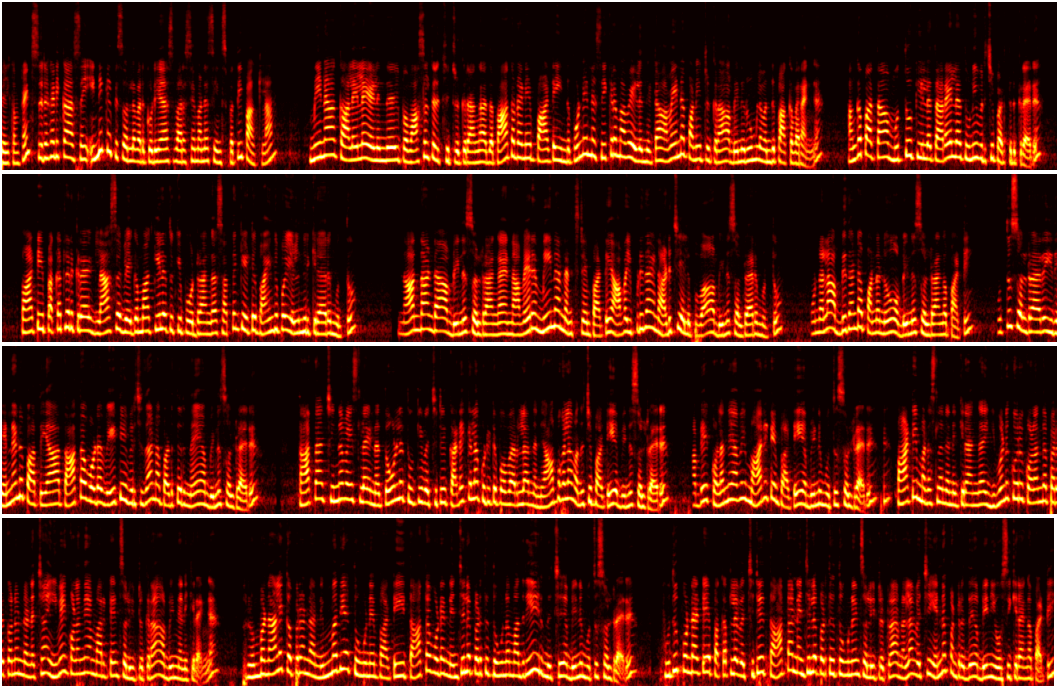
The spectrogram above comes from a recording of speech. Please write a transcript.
Welcome friends சிறுகடிக்க ஆசை இன்னைக்கு எபிசோடில் வரக்கூடிய சுவாரஸ்யமான சீன்ஸ் பற்றி பார்க்கலாம். மீனா காலையில் எழுந்து இப்போ வாசல் தெளிச்சிட்டு இருக்கிறாங்க. அதை பார்த்த உடனே பாட்டி இந்த பொண்ணு என்ன சீக்கிரமாகவே எழுந்துட்டா? அவன் என்ன பண்ணிகிட்ருக்கிறான் அப்படின்னு ரூமில் வந்து பார்க்க வராங்க. அங்கே பார்த்தா முத்து கீழே தரையில் துணி விரித்து படுத்துருக்கிறாரு. பாட்டி பக்கத்தில் இருக்கிற கிளாஸை வேகமாக கீழே தூக்கி போடுறாங்க. சத்தம் கேட்டு பயந்து போய் எழுந்திருக்கிறாரு முத்து. நான் தான்டா அப்படின்னு சொல்கிறாங்க நான் வேற மீனா நினச்சிட்டேன் பாட்டி. அவள் இப்படி தான் என்னை அடித்து எழுப்புவா அப்படின்னு சொல்கிறாரு முத்து. உன்னெல்லாம் அப்படி தாண்டா பண்ணணும் அப்படின்னு சொல்கிறாங்க பாட்டி. முத்து சொல்கிறாரு இது என்னென்னு பார்த்தியா தாத்தாவோட வேட்டியை விரிச்சு தான் நான் படுத்திருந்தேன் அப்படின்னு சொல்கிறாரு தாத்தா சின்ன வயசில் என்னை தோளில் தூக்கி வச்சுட்டு கடைக்கெல்லாம் கூட்டிகிட்டு போவார்ல அந்த ஞாபகம்லாம் வந்துச்சு பாட்டி அப்படின்னு சொல்கிறாரு அப்படியே குழந்தையாவே மாறிட்டேன் பாட்டி அப்படின்னு முத்து சொல்கிறாரு பாட்டி மனசில் நினைக்கிறாங்க இவனுக்கு ஒரு குழந்தை பிறக்கணும்னு நினச்சா இவன் குழந்தையா மாறிட்டேன்னு சொல்லிட்டு இருக்கிறான் அப்படின்னு நினைக்கிறாங்க. ரொம்ப நாளைக்கு அப்புறம் நான் நிம்மதியாக தூங்குனேன் பாட்டி தாத்தாவோட நெஞ்சில் படுத்து தூங்கின மாதிரியே இருந்துச்சு அப்படின்னு முத்து சொல்கிறாரு புது பொண்டாட்டியை பக்கத்தில் வச்சுட்டு தாத்தா நெஞ்சில் படுத்து தூங்குனேன்னு சொல்லிட்டு இருக்கிறான் நல்லா வச்சு என்ன பண்ணுறது அப்படின்னு யோசிக்கிறாங்க பாட்டி.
